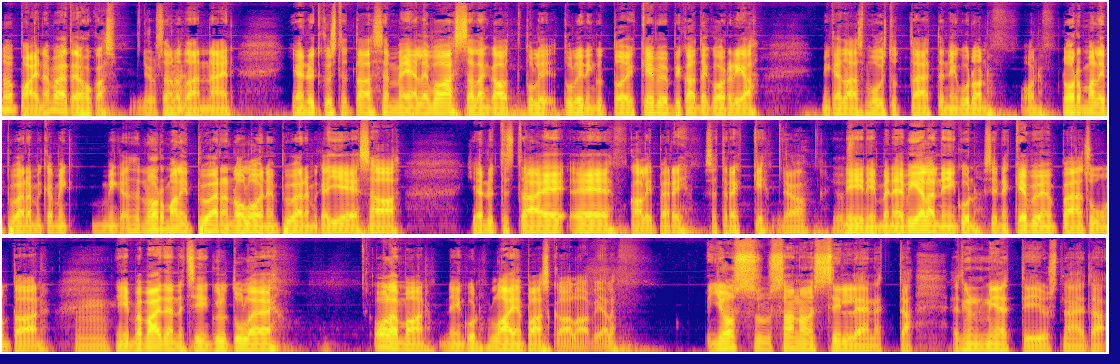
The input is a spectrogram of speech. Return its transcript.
no painava ja tehokas, Just sanotaan näin. Ja nyt kun sitten taas se meidän Levo SLn kautta tuli, tuli niin kuin toi kevyempi kategoria, mikä taas muistuttaa, että niin kuin on, on normaali pyörä, mikä, mikä se normaali pyörän oloinen pyörä, mikä jeesaa, ja nyt tämä E- E-kaliberi, se trekki. Joo, niin, niin menee vielä niin kuin sinne kevyempään suuntaan, Mm. niin mä väitän, että siinä kyllä tulee olemaan niin kuin laajempaa skaalaa vielä. Jos sanois silleen, että, että kun nyt miettii just näitä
